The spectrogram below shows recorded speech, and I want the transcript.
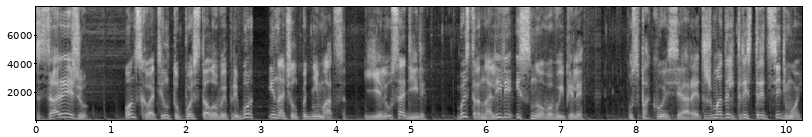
«Зарежу!» Он схватил тупой столовый прибор и начал подниматься. Еле усадили. Быстро налили и снова выпили. «Успокойся, Ара, это же модель 337.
